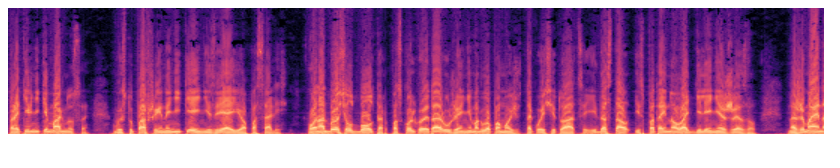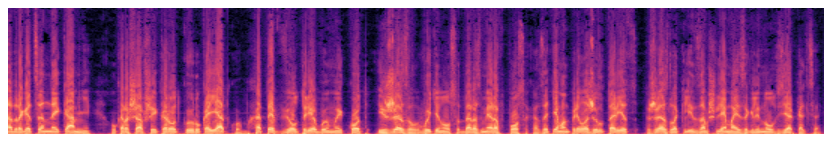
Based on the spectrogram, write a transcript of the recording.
Противники Магнуса, выступавшие на Никее, не зря ее опасались. Он отбросил болтер, поскольку это оружие не могло помочь в такой ситуации, и достал из потайного отделения жезл. Нажимая на драгоценные камни, украшавшие короткую рукоятку, Мхотеп ввел требуемый код, и жезл вытянулся до размеров посоха. Затем он приложил торец жезла к линзам шлема и заглянул в зеркальце.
